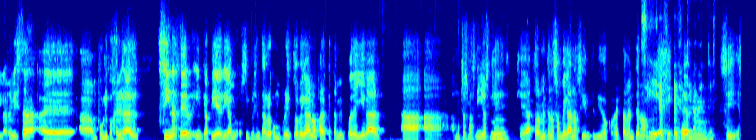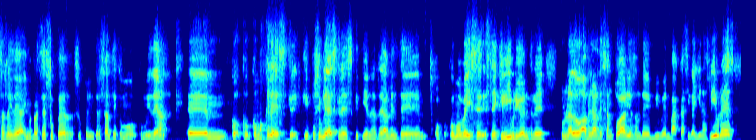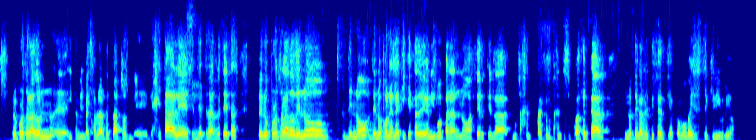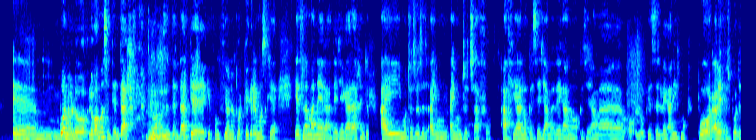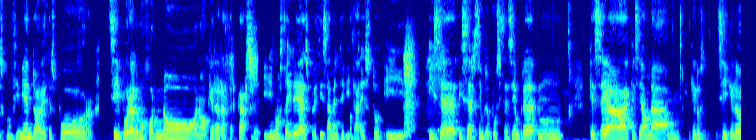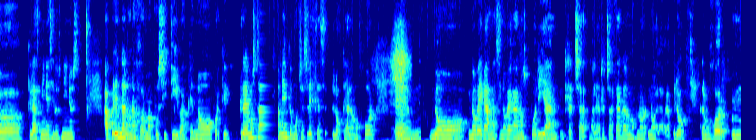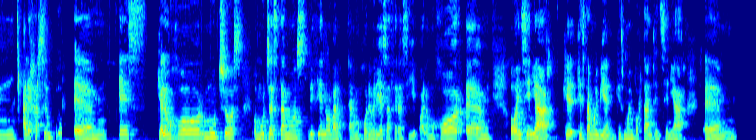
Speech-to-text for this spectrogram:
la revista eh, a un público general sin hacer hincapié, digamos, sin presentarlo como un proyecto vegano para que también pueda llegar a, muchos más niños mm. que, actualmente no son veganos, si he entendido correctamente, ¿no? Sí, efectivamente. sí, esa es la idea y me parece súper súper interesante como, como idea. Em, ¿cómo, crees, qué, posibilidades crees que tiene realmente, o cómo veis este equilibrio entre, por un lado, hablar de santuarios donde viven vacas y gallinas libres, pero por otro lado, eh, y también vais a hablar de platos eh, vegetales, etcétera, recetas, pero por otro lado, de no, de no, de no poner la etiqueta de veganismo para no hacer que la, mucha gente, para que mucha gente se pueda acercar y no tenga reticencia. ¿Cómo veis este equilibrio? Em, bueno, lo, vamos a intentar, lo vamos a intentar que, que funcione porque creemos que, que, es la manera de llegar a la gente. Hay muchas veces hay un, hay un rechazo hacia lo que se llama vegano, que se llama lo que es el veganismo, por, a veces por desconocimiento, a veces por, sí, por a lo mejor no, no querer acercarse. Y nuestra idea es precisamente evitar esto y, y, ser, y ser siempre, pues, siempre mm, que, sea, que sea una, que los sí, que, lo, que las niñas y los niños aprendan una forma positiva, que no, porque creemos también que muchas veces lo que a lo mejor em, no, no veganas y no veganos podrían rechazar, vale, rechazar a lo mejor no, no palabra, pero a lo mejor mm, alejarse un poco em, es que a lo mejor muchos o muchas estamos diciendo, vale, a lo mejor deberías hacer así, o a lo mejor, em, o enseñar, que, que, está muy bien, que es muy importante enseñar Em,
